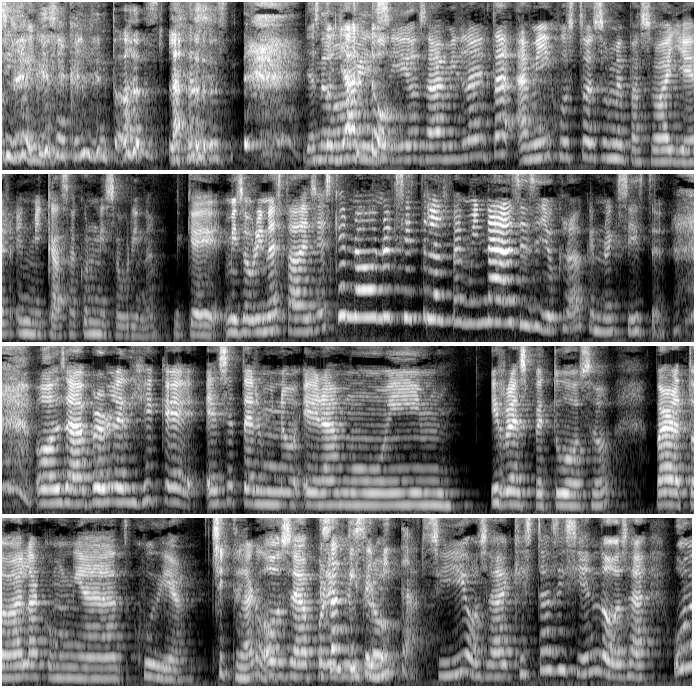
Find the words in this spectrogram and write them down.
Sí, güey. que sacan en todos lados. ya estoy No, harto. Sí, o sea, a mí la neta, a mí justo eso me pasó ayer en mi casa con mi sobrina, que mi sobrina estaba diciendo, es que no, no existen las feminazis, y yo, claro que no existen. O sea, pero le dije que ese término era muy irrespetuoso para toda la comunidad judía. Sí, claro. O sea, por es ejemplo, antisemita. Sí, o sea, ¿qué estás diciendo? O sea, uno,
